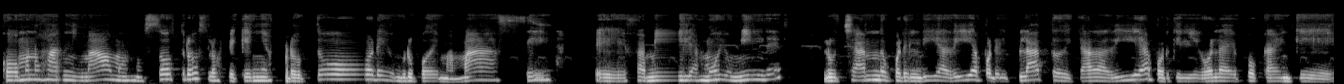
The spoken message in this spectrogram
¿cómo nos animábamos nosotros, los pequeños productores, un grupo de mamás. Eh, familias muy humildes, luchando por el día a día, por el plato de cada día, porque llegó la época en que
